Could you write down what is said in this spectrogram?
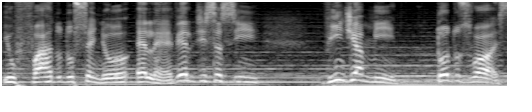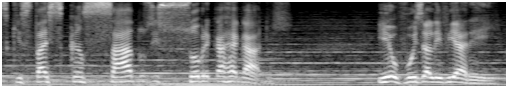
e o fardo do Senhor é leve. Ele disse assim: Vinde a mim, todos vós que estáis cansados e sobrecarregados, e eu vos aliviarei.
